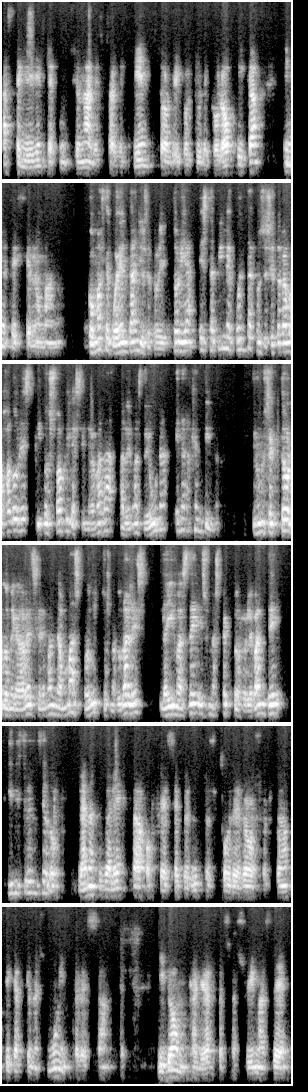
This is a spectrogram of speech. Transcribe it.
hasta ingredientes funcionales para el pienso, agricultura ecológica y nutrición humana. Con más de 40 años de trayectoria, esta pyme cuenta con 60 trabajadores y dos fábricas en Granada, además de una en Argentina. En un sector donde cada vez se demandan más productos naturales, la I+D es un aspecto relevante y diferenciador. La naturaleza ofrece productos poderosos con aplicaciones muy interesantes y Donca, gracias a su I+D,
